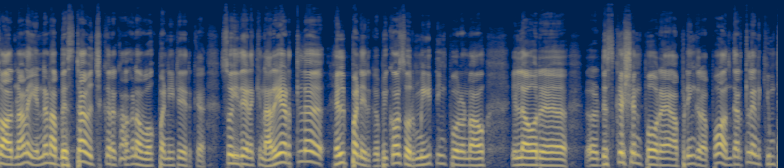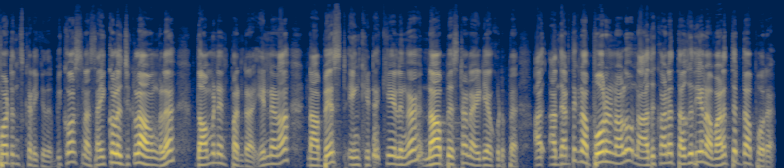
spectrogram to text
ஸோ அதனால் என்ன நான் பெஸ்ட்டாக வச்சுக்கிறதுக்காக நான் ஒர்க் பண்ணிகிட்டே இருக்கேன். ஸோ இது எனக்கு நிறைய இடத்துல ஹெல்ப் பண்ணியிருக்கு. பிகாஸ் ஒரு மீட்டிங் போகிறேன்னா இல்லை ஒரு டிஸ்கஷன் போகிறேன் அப்படிங்கிறப்போ அந்த இடத்துல எனக்கு இம்பார்ட்டன்ஸ் கிடைக்குது. பிகாஸ் நான் சைக்காலஜிக்கலாக அவங்கள டாமினேட் பண்ணுறேன் என்னென்னா நான் பெஸ்ட் என்கிட்ட கேளுங்க. நான் பெஸ்ட்டான ஐடியா கொடுப்பேன். அந்த இடத்துக்கு நான் போகிறனாலும் நான் அதுக்கான தகுதியை நான் வளர்த்துட்டு தான் போகிறேன்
